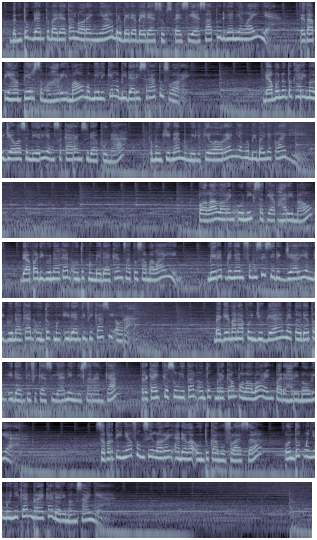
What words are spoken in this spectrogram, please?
Bentuk dan kebadatan lorengnya berbeda-beda subspesies satu dengan yang lainnya, tetapi hampir semua harimau memiliki lebih dari 100 loreng. Namun untuk harimau Jawa sendiri yang sekarang sudah punah, kemungkinan memiliki loreng yang lebih banyak lagi. Pola loreng unik setiap harimau dapat digunakan untuk membedakan satu sama lain, mirip dengan fungsi sidik jari yang digunakan untuk mengidentifikasi orang. Bagaimanapun juga metode pengidentifikasian yang disarankan terkait kesulitan untuk merekam pola loreng pada harimau liar. Sepertinya fungsi loreng adalah untuk kamuflase, untuk menyembunyikan mereka dari mangsanya.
